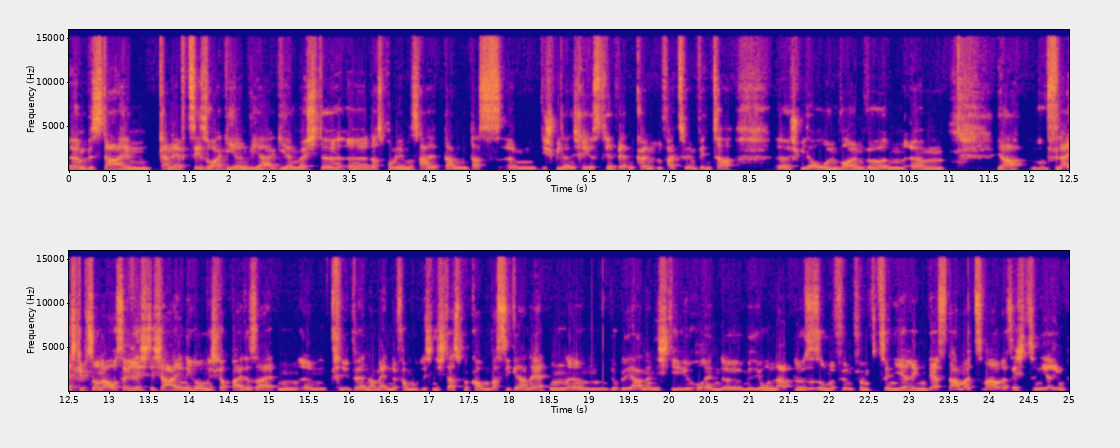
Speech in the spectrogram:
Ähm, bis dahin kann der FC so agieren, wie er agieren möchte. Äh, das Problem ist halt dann, dass ähm, die Spieler nicht registriert werden könnten, falls wir im Winter äh, Spieler holen wollen würden. Ähm, ja, vielleicht gibt es noch eine außergerichtliche Einigung. Ich glaube, beide Seiten ähm, werden am Ende vermutlich nicht das bekommen, was sie gerne hätten. Ähm, Ljubljana nicht die horrende Millionenablösesumme für einen 15-Jährigen, der es damals war, oder 16-Jährigen.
